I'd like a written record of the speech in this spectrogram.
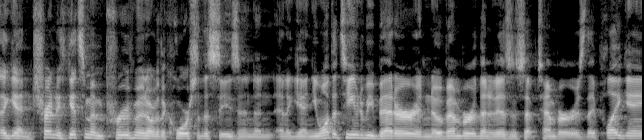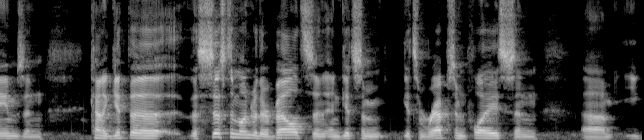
again trying to get some improvement over the course of the season, and, and again, you want the team to be better in November than it is in September as they play games and kind of get the the system under their belts and, and get some get some reps in place and um, you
